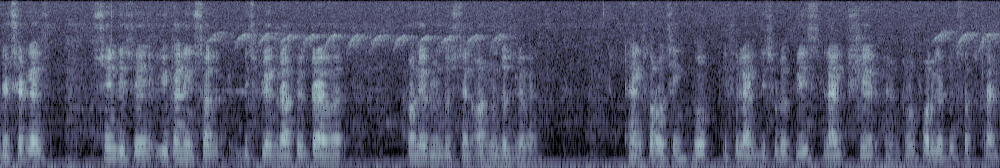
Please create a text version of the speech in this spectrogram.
That's it guys. So in this way you can install display graphic driver on your windows 10 or windows 11 thanks for watching. Hope if you like this video please like share and don't forget to subscribe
